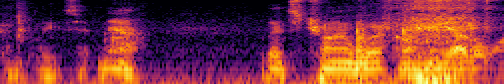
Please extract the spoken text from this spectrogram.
complete set. Now, let's try and work on the other one.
